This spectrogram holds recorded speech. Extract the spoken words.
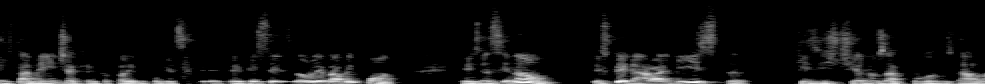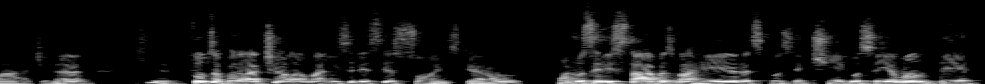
justamente aquilo que eu falei no começo aqui da entrevista, eles não levavam em conta. Eles diziam assim, não, eles pegaram a lista que existia nos acordos da LAD, né, todos os acordos da LAD tinha lá uma lista de exceções, que eram onde você listava as barreiras que você tinha, que você ia manter,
